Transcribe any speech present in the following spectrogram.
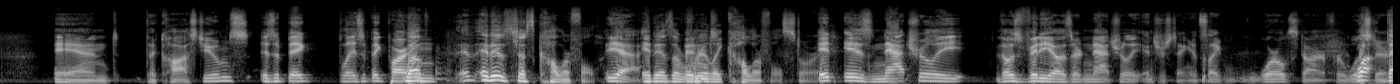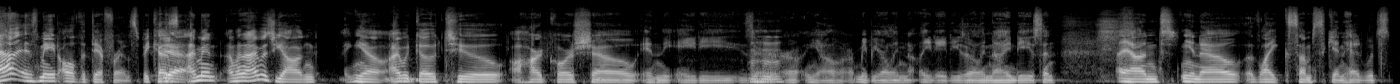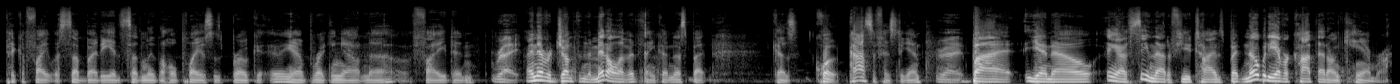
and the costumes is a big plays a big part. Well, in, it, it is just colorful. Yeah. It is a And really colorful story. it is naturally those videos are naturally interesting. It's like World Star for Worcester. Well, that has made all the difference because Yeah. I mean, when I was young, you know, I would go to a hardcore show in the '80s, Mm-hmm. or, you know, or maybe early late '80s, early '90s, and and you know, like some skinhead would pick a fight with somebody, and suddenly the whole place is broken, you know, breaking out in a fight, and Right. I never jumped in the middle of it, thank goodness, but. Because quote pacifist again, Right. But you know, you know, I've seen that a few times, but nobody ever caught that on camera.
